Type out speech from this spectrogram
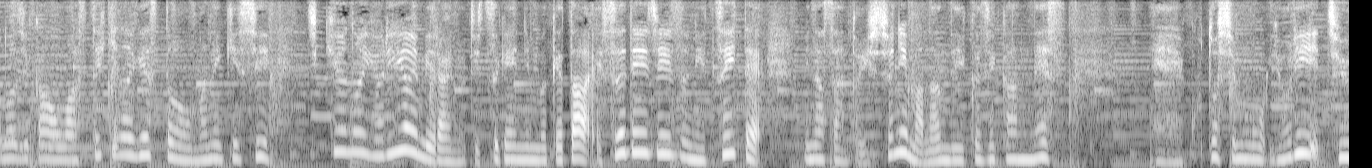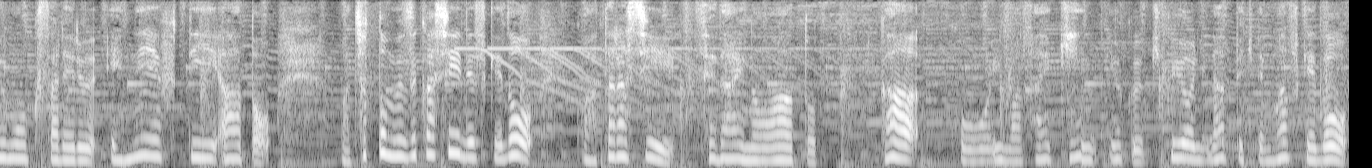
この時間は素敵なゲストをお招きし地球のより良い未来の実現に向けた SDGs について皆さんと一緒に学んでいく時間です、えー今年もより注目される NFT アート、まあ、ちょっと難しいですけど新しい世代のアートがこう今最近よく聞くようになってきてますけど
